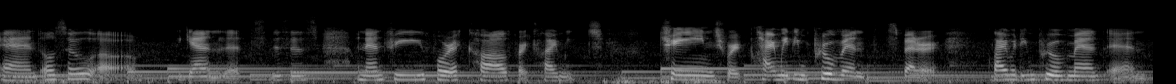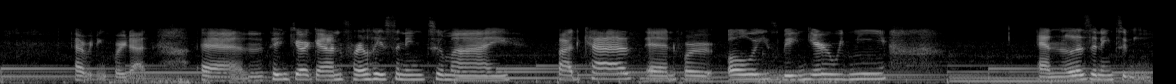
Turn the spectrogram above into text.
And also uh, again let's this is an entry for a call for climate change for climate improvement. It's better. Climate improvement and everything for that. And thank you again for listening to my podcast and for always being here with me and listening to me.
